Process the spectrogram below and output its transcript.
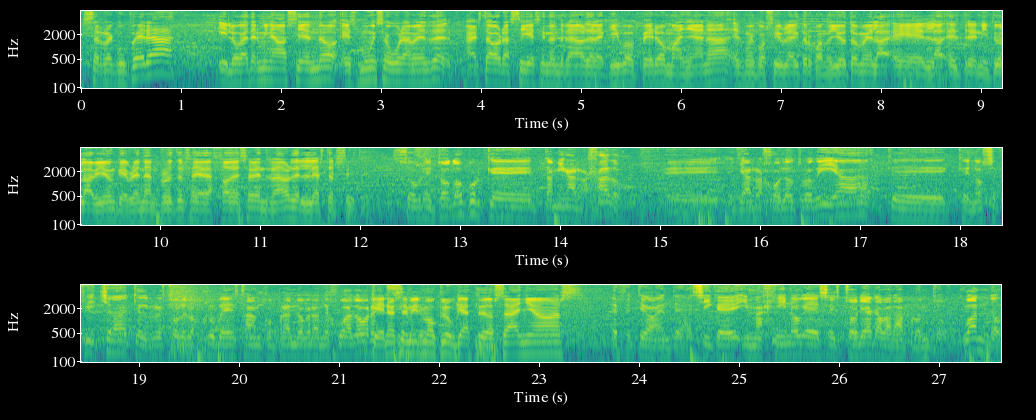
se recupera y lo que ha terminado siendo es muy seguramente, a esta hora sigue siendo entrenador del equipo, pero mañana es muy posible, Héctor, cuando yo tome la- el, el tren y tú el avión, que Brendan Rodgers haya dejado de ser entrenador del Leicester City. Sobre todo porque también ha rajado. Eh, ya rajó el otro día que, que no se ficha, que el resto de los clubes están comprando grandes jugadores. Que no es el mismo club que hace dos años. Efectivamente, así que imagino que esa historia acabará pronto. ¿Cuándo?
